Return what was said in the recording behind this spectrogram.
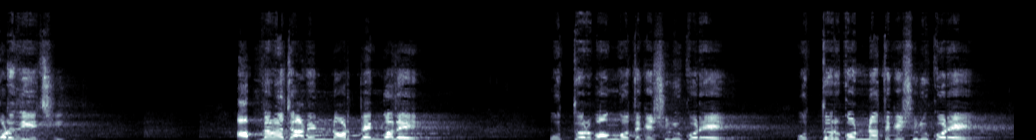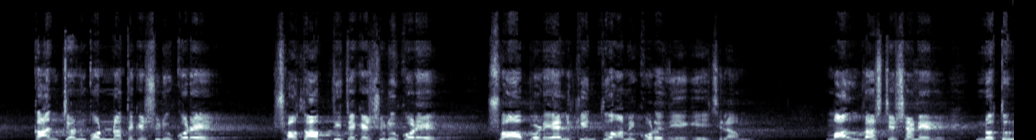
করে দিয়েছি। আপনারা জানেন নর্থ বেঙ্গলে উত্তরবঙ্গ থেকে শুরু করে উত্তরকন্যা থেকে শুরু করে কাঞ্চনকন্যা থেকে শুরু করে, শতাব্দী থেকে শুরু করে সব রেল কিন্তু আমি করে দিয়ে গিয়েছিলাম। মালদা স্টেশনের নতুন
